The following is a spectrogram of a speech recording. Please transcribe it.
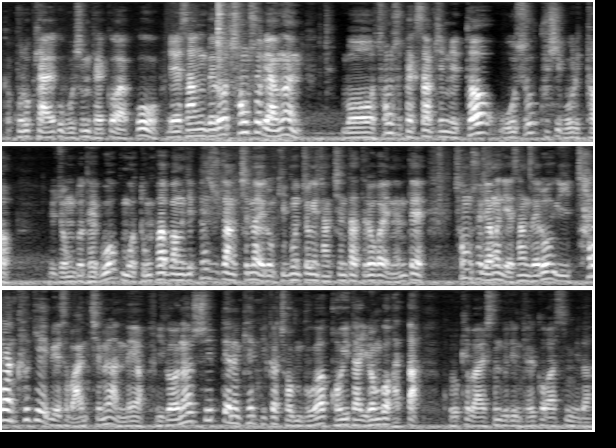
그러니까 그렇게 알고 보시면 될 것 같고 예상대로 청수량은 뭐 청수 130리터, 오수 95리터 이 정도 되고 뭐 동파 방지 폐수 장치나 이런 기본적인 장치는 다 들어가 있는데 청수량은 예상대로 이 차량 크기에 비해서 많지는 않네요. 이거는 수입되는 캠핑카 전부가 거의 다 이런 것 같다. 그렇게 말씀드리면 될 것 같습니다.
